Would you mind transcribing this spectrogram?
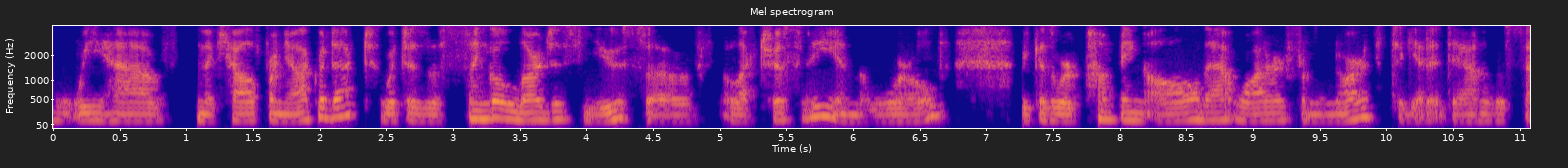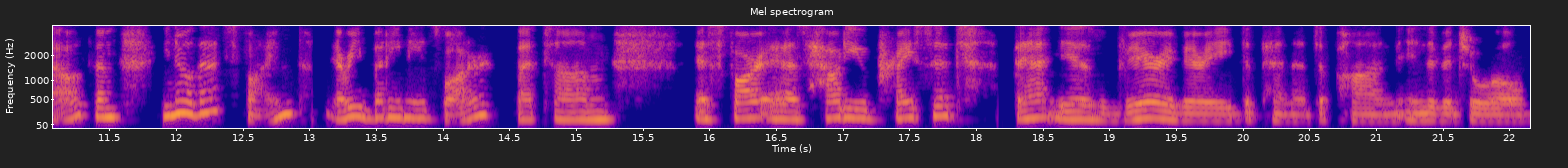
We have the California Aqueduct, which is the single largest use of electricity in the world because we're pumping all that water from the north to get it down to the south. And, you know, that's fine. Everybody needs water. But um, as far as how do you price it, that is very, very dependent upon individual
